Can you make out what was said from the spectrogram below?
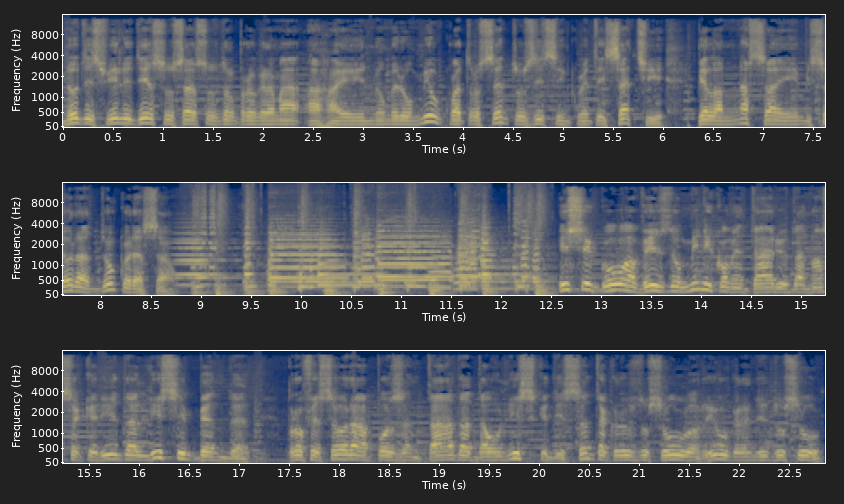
No desfile de sucessos do programa Arrai número 1457, pela nossa emissora do coração. E chegou a vez do mini comentário da nossa querida Alice Bender professora aposentada da Unisc de Santa Cruz do Sul, Rio Grande do Sul,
